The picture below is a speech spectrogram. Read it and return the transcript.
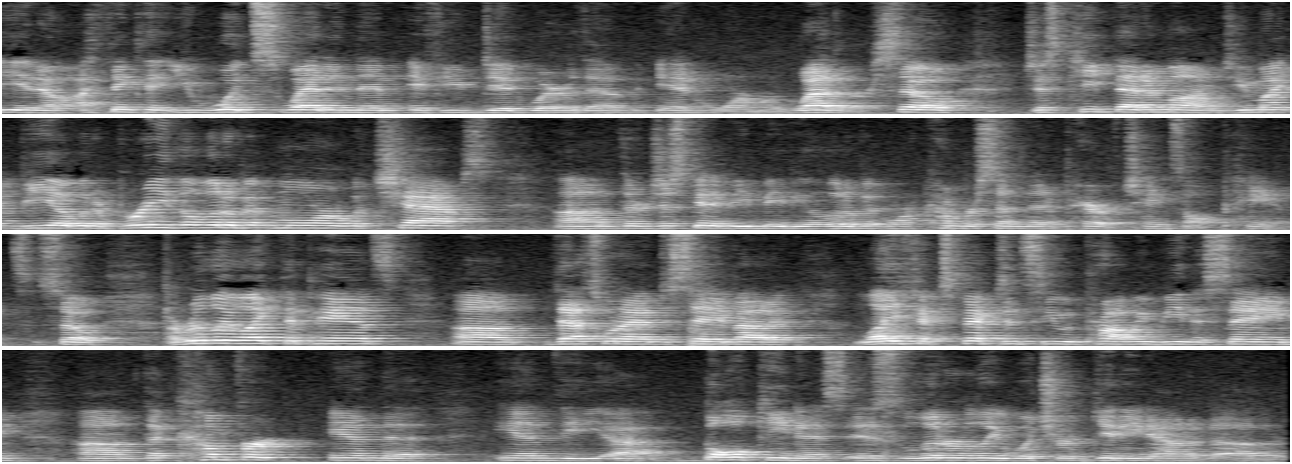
you know, I think that you would sweat in them if you did wear them in warmer weather. So just keep that in mind. You might be able to breathe a little bit more with chaps. Um, they're just going to be maybe a little bit more cumbersome than a pair of chainsaw pants. So I really like the pants. Um, that's what I have to say about it. Life expectancy would probably be the same. Um, the comfort and the and the uh, bulkiness is literally what you're getting out of the other.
